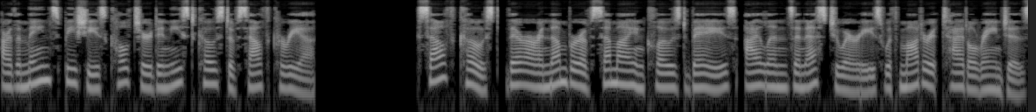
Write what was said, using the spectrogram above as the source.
are the main species cultured in east coast of South Korea. South coast, there are a number of semi-enclosed bays, islands and estuaries with moderate tidal ranges.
